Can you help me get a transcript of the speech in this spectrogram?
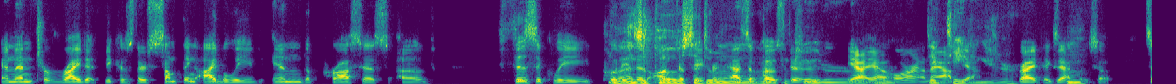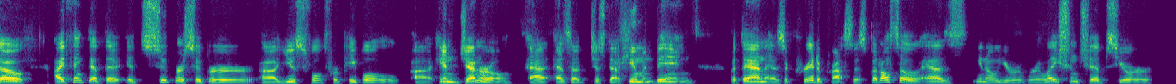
and then to write it because there's something I believe in the process of physically putting well, as it opposed onto to paper doing as it opposed on a computer to yeah yeah or, or, on an app yeah or right exactly Mm. so so I think that the, it's super super uh, useful for people uh, in general a, as a just a human being but then as a creative process but also as you know your relationships your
